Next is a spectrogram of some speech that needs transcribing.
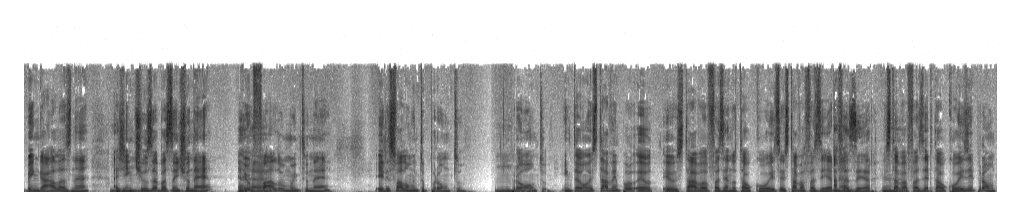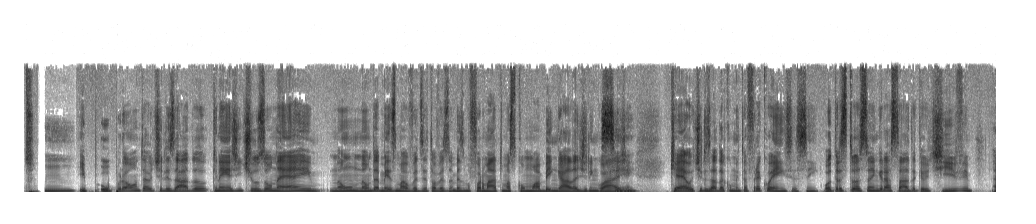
bengalas, né? A gente usa bastante o né. Eu Aham. falo muito né. Eles falam muito pronto. Pronto. Então eu estava, em eu, eu estava fazendo tal coisa, eu estava a fazer. A né? fazer. Eu estava a fazer tal coisa e pronto. Hum. E o pronto é utilizado que nem a gente usa o né, e não, não da mesma, eu vou dizer talvez do mesmo formato, mas como uma bengala de linguagem. Sim. Que é utilizada com muita frequência, assim. Outra situação engraçada que eu tive, a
